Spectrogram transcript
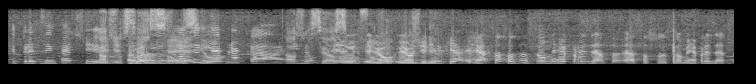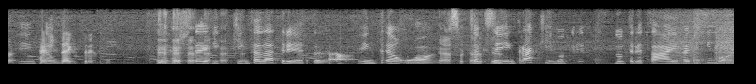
Representativo. Associação. Se você vier pra cá. Associação. Eu, eu, eu diria que essa associação me representa. Essa associação me representa. Então, Hashtag treta. Hashtag Quinta da Treta. Então, ó. Essa só que se entrar aqui no, no tretar, aí vai ter que ir embora.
